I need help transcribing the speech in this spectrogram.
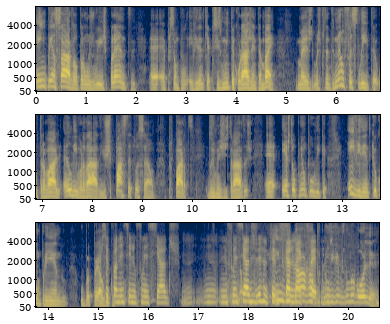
É impensável para um juiz perante a, a pressão pública. É evidente que é preciso muita coragem também, mas, mas, portanto, não facilita o trabalho, a liberdade e o espaço de atuação por parte dos magistrados eh, esta opinião pública. É evidente que eu compreendo o papel... Acha da... que podem ser influenciados, influenciados não, de termos ficado meio correto. porque mas... não vivemos numa bolha.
